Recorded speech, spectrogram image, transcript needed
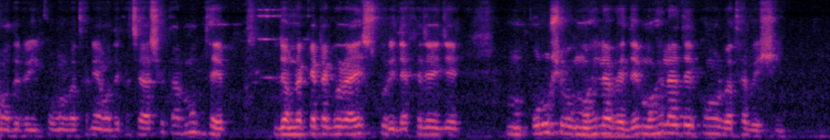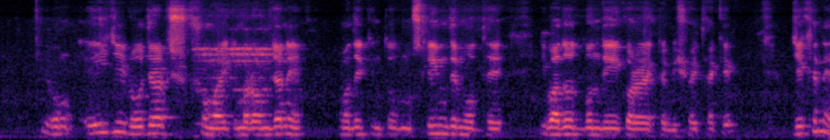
আমাদের এই কোমর ব্যথা নিয়ে আমাদের কাছে আসে। তার মধ্যে যদি আমরা ক্যাটাগরাইজ করি, দেখা যায় যে পুরুষ এবং মহিলা ভেদে মহিলাদের কোমর ব্যথা বেশি। এবং এই যে রোজার সময় কিংবা রমজানে আমাদের কিন্তু মুসলিমদের মধ্যে ইবাদত বন্দি করার একটা বিষয় থাকে, যেখানে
